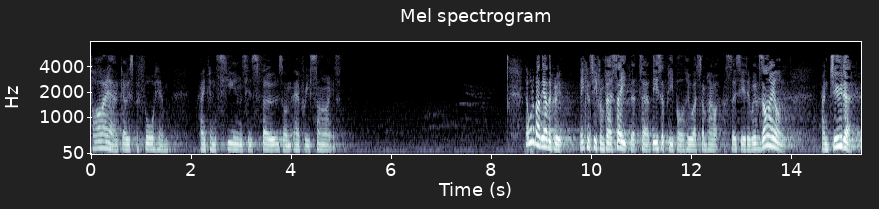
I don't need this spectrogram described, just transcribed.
Fire goes before him and consumes his foes on every side. Now, what about the other group? You can see from verse 8 that uh, these are people who are somehow associated with Zion and Judah.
